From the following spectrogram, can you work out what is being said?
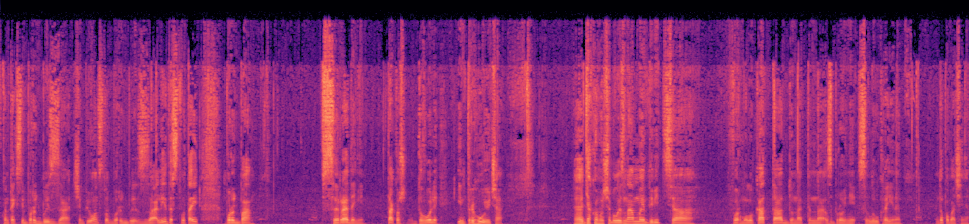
в контексті боротьби за чемпіонство, боротьби за лідерство та й боротьба всередині. Також доволі інтригуюча. Е, Дякуємо, що були з нами. Дивіться Формулу К та донатьте на Збройні Сили України. До побачення.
